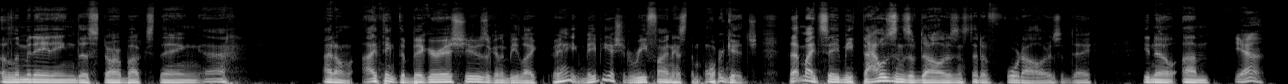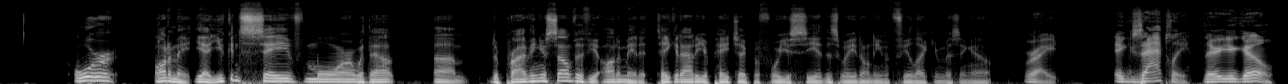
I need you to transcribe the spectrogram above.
Eliminating the Starbucks thing. Uh, I don't. I think the bigger issues are going to be like, hey, maybe I should refinance the mortgage. That might save me thousands of dollars instead of four dollars a day. You know, um, Yeah. or automate. Yeah, you can save more without um, depriving yourself if you automate it. Take it out of your paycheck before you see it. This way, you don't even feel like you're missing out. Right. Exactly. There you go.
